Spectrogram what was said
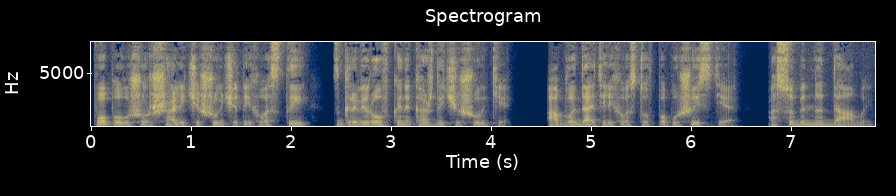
По полу шуршали чешуйчатые хвосты с гравировкой на каждой чешуйке, а обладатели хвостов попушистее, особенно дамы,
